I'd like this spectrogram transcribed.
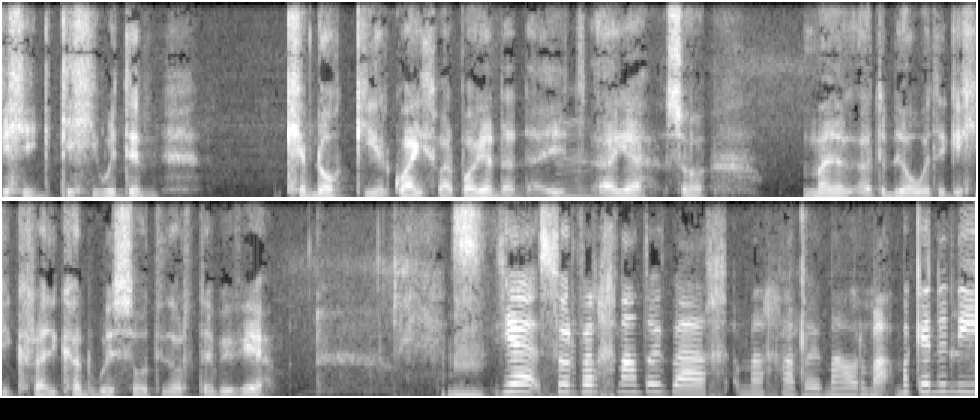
gallu, gallu wedyn cefnogi'r gwaith mae'r boi yna'n neud. Mm. A ie, yeah, so mae y dymuno wedyn gallu creu cynnwys o diddordeb i fi. Ie, mm. yeah, so'r farchnadoedd bach, y marchnadoedd mawr yma. Mm. Mae gennym ni,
